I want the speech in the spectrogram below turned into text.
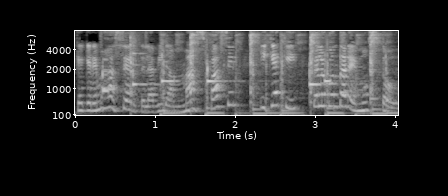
que queremos hacerte la vida más fácil y que aquí te lo contaremos todo.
